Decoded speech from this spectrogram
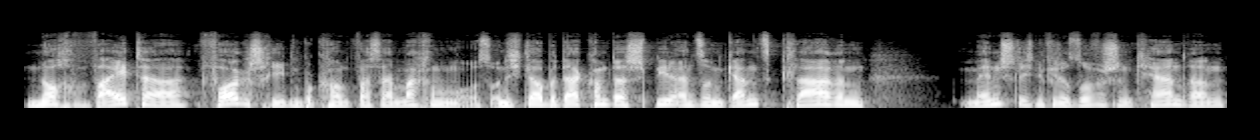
noch weiter vorgeschrieben bekommt, was er machen muss. Und ich glaube, da kommt das Spiel an so einen ganz klaren menschlichen, philosophischen Kern dran,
